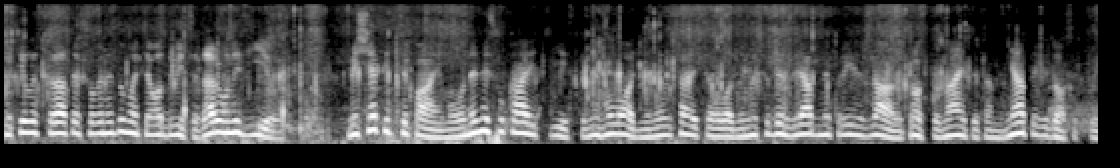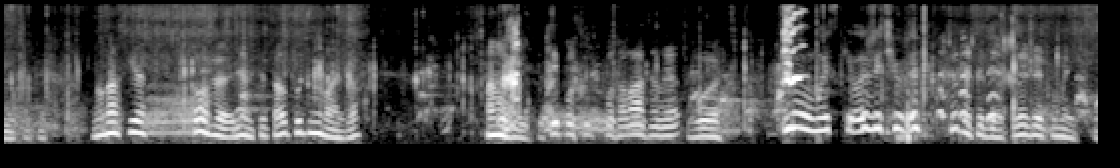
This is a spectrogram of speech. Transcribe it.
хотіли сказати, що ви не думаєте, от дивіться, зараз вони з'їли. Ми ще підсипаємо, вони не шукають їсти, не голодні, не лишаються голодні. Ми сюди зряд не приїжджали. Просто, знаєте, там зняти відосик поїхати. Ну, у нас є теж, Лен, ти та- тут знімаєш, так? Да? А ну дивіться, ті пос- позалазили в. Ну, у миски лежить вже. Що ти? Лежиш у мисці.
